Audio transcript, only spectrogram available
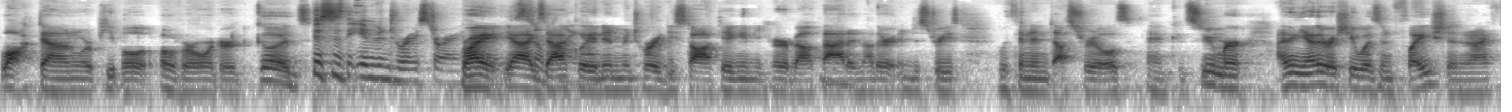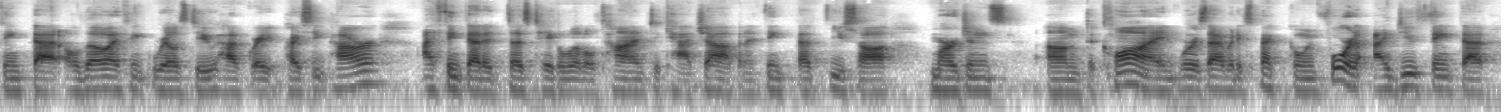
lockdown where people overordered goods. This is the inventory story. Right. Yeah. Exactly. And inventory destocking, and you hear about that mm. in other industries within industrials and consumer. I think the other issue was inflation, and I think that although I think rails do have great pricing power, I think that it does take a little time to catch up, and I think that you saw margins um, decline, whereas I would expect going forward, I do think that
